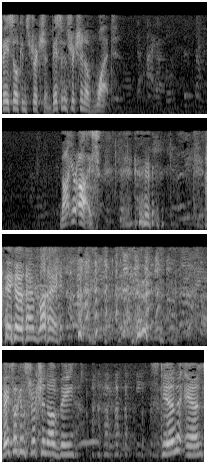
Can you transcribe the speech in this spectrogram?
Vasoconstriction. Vasoconstriction of what? Not your eyes. I'm blind. Vasoconstriction of the skin and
